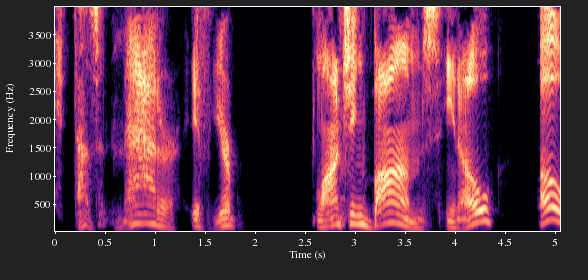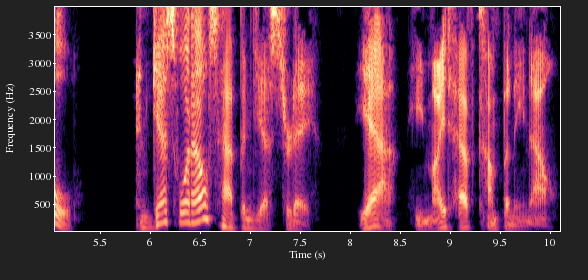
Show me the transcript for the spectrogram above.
it doesn't matter if you're launching bombs, you know? Oh, and guess what else happened yesterday? Yeah, he might have company now.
